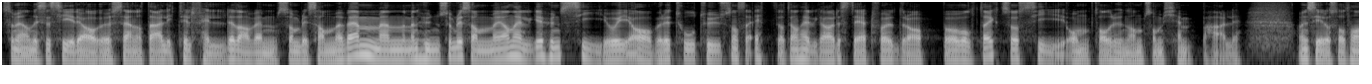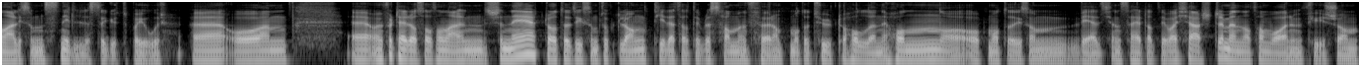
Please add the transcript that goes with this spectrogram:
som en av disse sier i avhør scenen, at det er litt tilfeldig da, hvem som blir sammen med hvem. Men, men, hun som blir sammen med Jan Helge, hun sier jo i avhør i 2000, altså etter at Jan Helge er arrestert for drap og voldtekt, så si, omtaler hun ham som kjempeherlig. Og hun sier også at han er liksom den snilleste gutt på jord. Uh, og og Hun forteller også at han er sjenert, og at det liksom tok lang tid etter at de ble sammen før han på en måte turte å holde henne i hånden og, og på en måte liksom vedkjenne seg helt at de var kjærester, men at han var en fyr som,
